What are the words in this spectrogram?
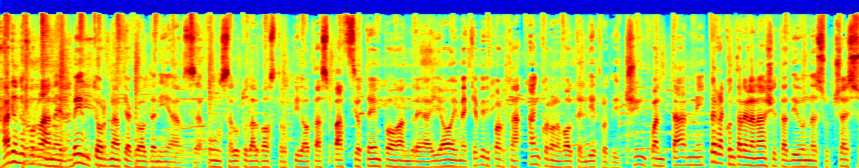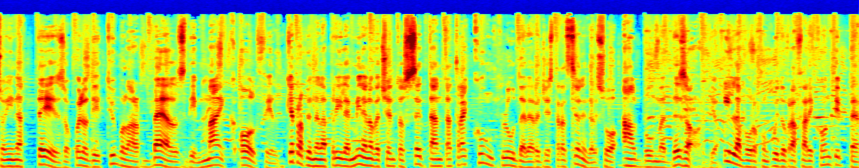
Radio De Furlane, bentornati a Golden Years. Un saluto dal vostro pilota spazio-tempo Andrea Ioime che vi riporta ancora una volta indietro di 50 anni per raccontare la nascita di un successo inatteso, quello di Tubular Bells di Mike Oldfield, che proprio nell'aprile 1973 conclude le registrazioni del suo album d'esordio, il lavoro con cui dovrà fare i conti per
